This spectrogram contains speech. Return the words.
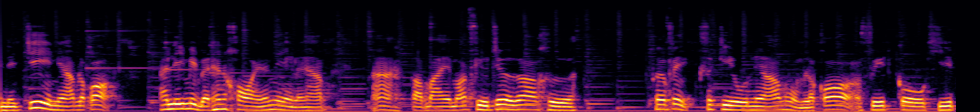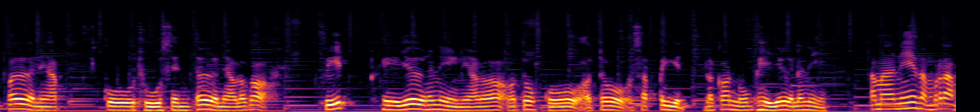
Energy นี่ยครับแล้วก็ Unlimit Battle Coin นั่นเองเลยครับอะต่อไป Mod Future ก็คือ Perfect Skill เนี่ยครับผมแล้วก็ Feed Go Keeper นี่ยครับ Go to Center นี่ยครับแล้วก็ Feed Player นั่นเองนี่ยครับแล้วก็ Auto Go Auto Speed แล้วก็ No Player นั่นเองประมาณนี้สำหรับ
